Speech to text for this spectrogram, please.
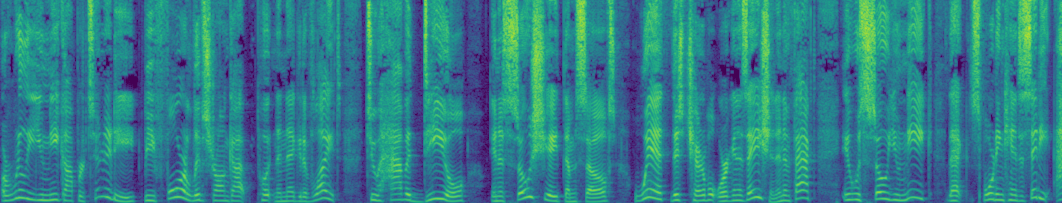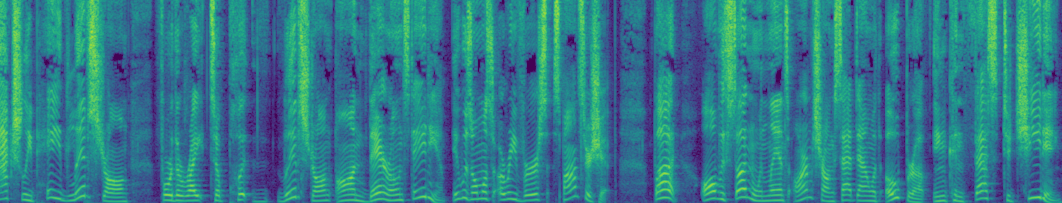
a really unique opportunity before Livestrong got put in a negative light to have a deal and associate themselves with this charitable organization. And in fact, it was so unique that Sporting Kansas City actually paid Livestrong for the right to put Livestrong on their own stadium. It was almost a reverse sponsorship. But all of a sudden, when Lance Armstrong sat down with Oprah and confessed to cheating,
